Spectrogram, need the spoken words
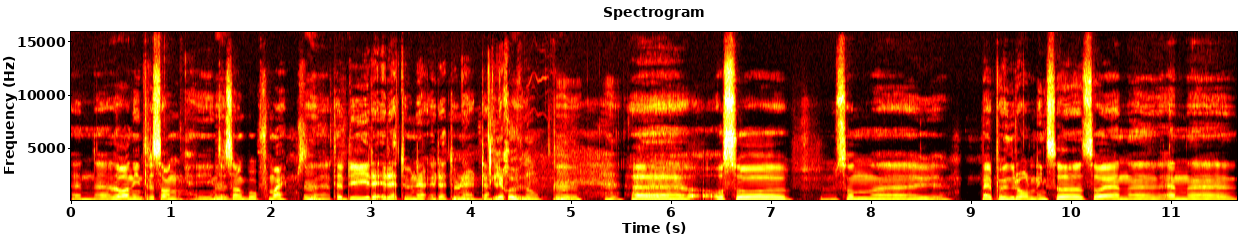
en, det var en interessant, interessant bok for meg. Så heter De returner, returnerte. Mm. Mm. Uh, og så sånn uh, mer på underholdning så så jeg en, eh, en uh,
